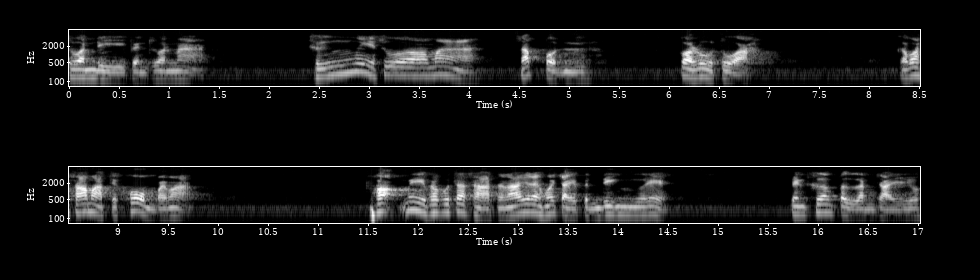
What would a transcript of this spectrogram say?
ส่วนดีเป็นส่วนมาก ถึงไม่ส่วนมากซับปน ก็รู้ตัว ก็ว่าสามารถจะโค้มไปมาก เพราะมีพระพุทธศาสนาอยู่ในหัวใจเป็นดิ่งอยู่เลยเป็นเครื่องเตือนใจอยู่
